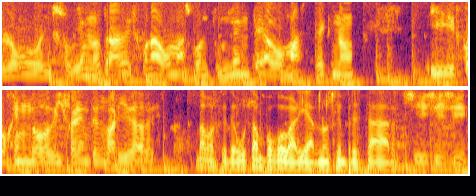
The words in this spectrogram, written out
luego ir subiendo otra vez con algo más contundente, algo más tecno, e ir cogiendo diferentes variedades. Vamos, que te gusta un poco variar, no siempre estar... Sí, sí, sí.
